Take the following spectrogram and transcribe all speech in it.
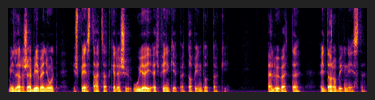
Miller a zsebébe nyúlt, és pénztárcát kereső ujjai egy fényképet tapintottak ki. Elővette, egy darabig nézte.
